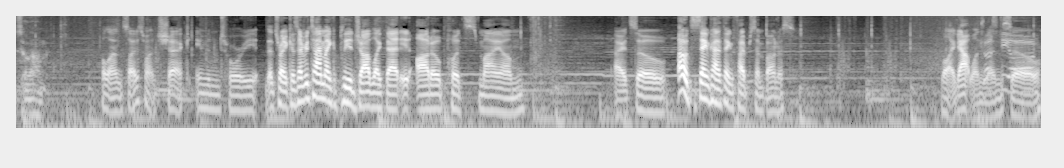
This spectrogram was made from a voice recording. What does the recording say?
So long. Hold on, so I just want to check inventory. That's right, because every time I complete a job like that, it auto puts my, um... Alright, so... Oh, it's the same kind of thing, 5% bonus. Well, I got one then, Trusty so...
